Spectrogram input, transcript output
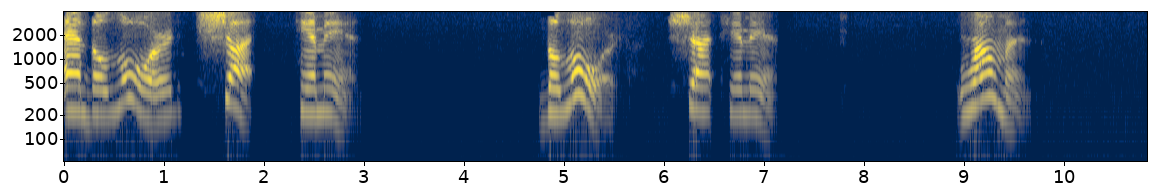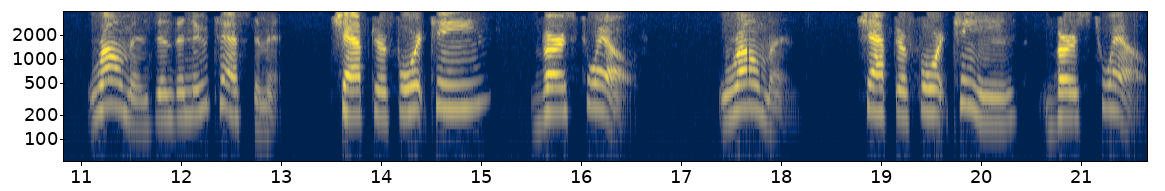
And the Lord shut him in. The Lord shut him in. Romans Romans in the New Testament, chapter 14, verse 12. Romans chapter 14, verse 12.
